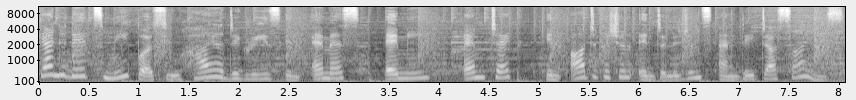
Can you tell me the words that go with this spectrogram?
Candidates may pursue higher degrees in MS, ME, MTech in Artificial Intelligence and Data Science.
